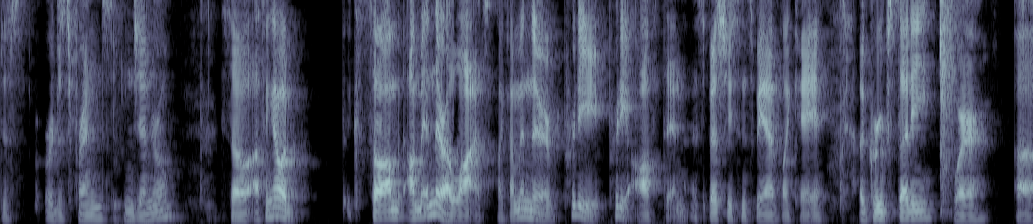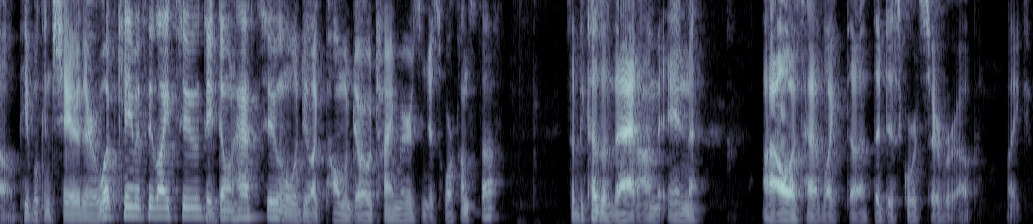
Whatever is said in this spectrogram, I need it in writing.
just or just friends in general. So I think I would. So I'm I'm in there a lot. Like I'm in there pretty pretty often, especially since we have like a a group study where uh, people can share their webcam if they like to. They don't have to, and we'll do like Pomodoro timers and just work on stuff. So because of that, I'm in. I always have like the the Discord server up, like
